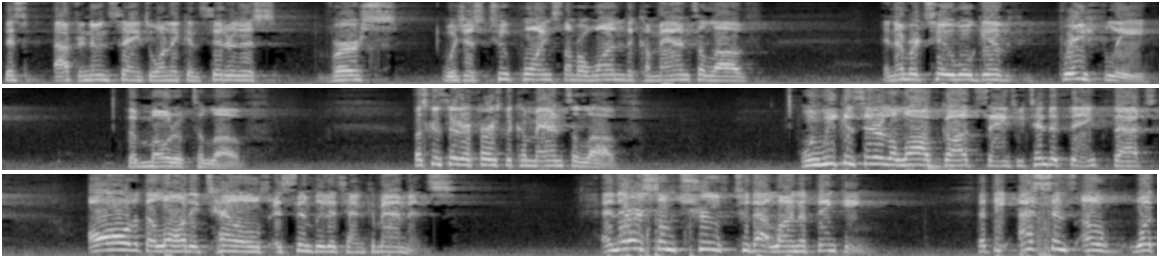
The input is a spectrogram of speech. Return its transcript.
This afternoon, saints, we want to consider this verse, which is two points. Number one, the command to love. And number two, we'll give briefly the motive to love. Let's consider first the command to love. When we consider the law of God, saints, we tend to think that all that the law details is simply the Ten Commandments. And there is some truth to that line of thinking. That the essence of what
